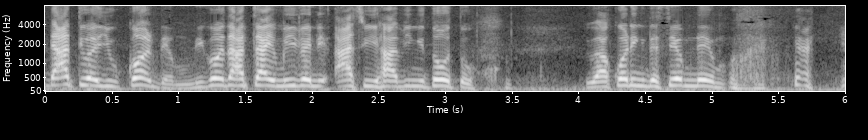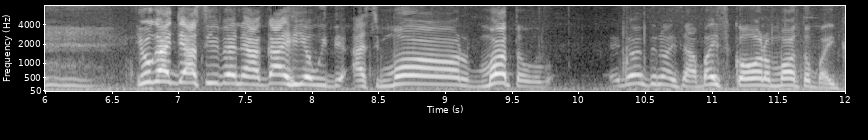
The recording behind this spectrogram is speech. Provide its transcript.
that way, you call them because that time even as we having Toto, you are calling the same name. you can just even a guy here with a small motor. I don't know it's a bicycle or a motorbike.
